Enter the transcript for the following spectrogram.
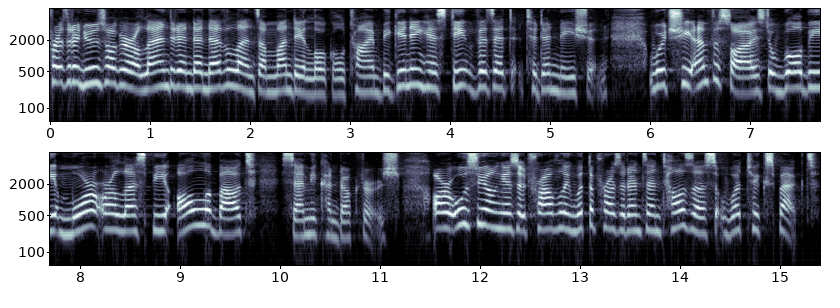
President Yoon landed in the Netherlands on Monday local time, beginning his state visit to the nation, which he emphasized will be more or less be all about semiconductors. Our Oh is traveling with the president and tells us what to expect.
